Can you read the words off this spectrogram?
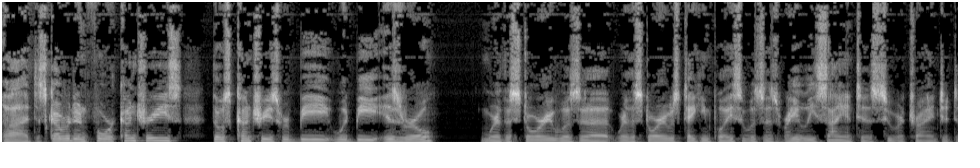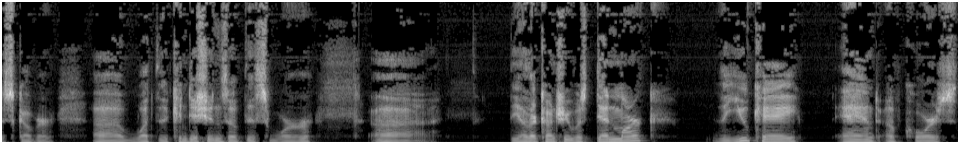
uh, discovered in four countries. Those countries would be would be Israel, where the story was uh, where the story was taking place. It was Israeli scientists who were trying to discover uh, what the conditions of this were. Uh, the other country was Denmark, the UK, and of course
